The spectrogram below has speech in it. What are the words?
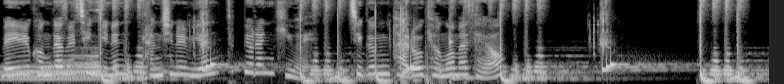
매일 건강을 챙기는 당신을 위한 특별한 기회. 지금 바로 경험하세요. Thank you.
